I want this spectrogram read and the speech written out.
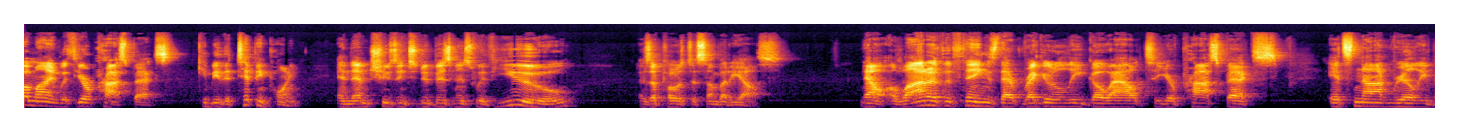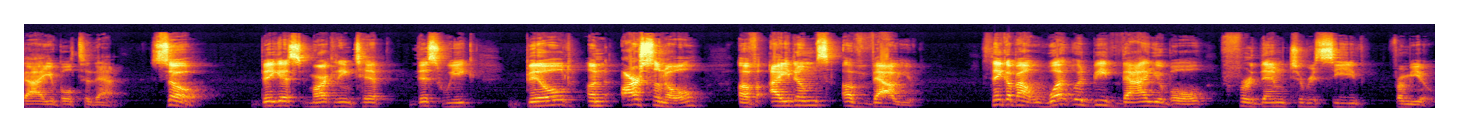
of mind with your prospects can be the tipping point and them choosing to do business with you as opposed to somebody else. Now, a lot of the things that regularly go out to your prospects, it's not really valuable to them. So, biggest marketing tip this week build an arsenal of items of value. Think about what would be valuable for them to receive from you.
